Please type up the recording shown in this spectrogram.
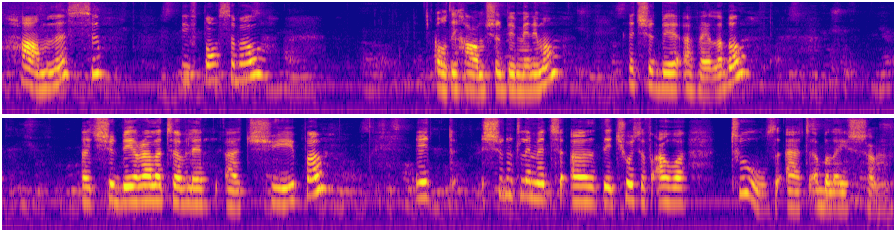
harmless, if possible, or the harm should be minimum. It should be available. It should be relatively uh, cheap. It shouldn't limit uh, the choice of our tools at ablation.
